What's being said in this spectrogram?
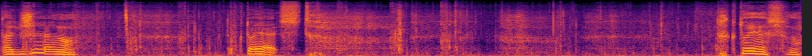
Także no tak to jest. Tak to jest, no.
